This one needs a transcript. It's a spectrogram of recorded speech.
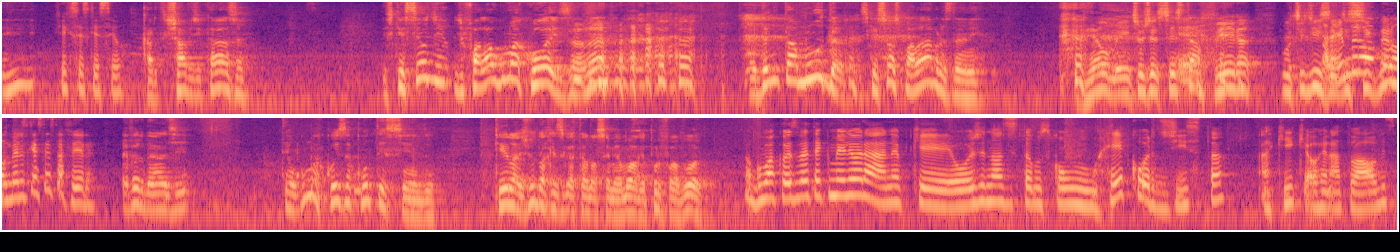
E. O que, que você esqueceu? Chave de casa? Esqueceu de, de falar alguma coisa, né? a Dani tá muda. Esqueceu as palavras, Dani? Realmente, hoje é sexta-feira. Vou te dizer, Lembrou, de segunda... pelo menos que é sexta-feira. É verdade. Tem alguma coisa acontecendo. Keila, ajuda a resgatar nossa memória, por favor. Alguma coisa vai ter que melhorar, né? Porque hoje nós estamos com um recordista aqui, que é o Renato Alves.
